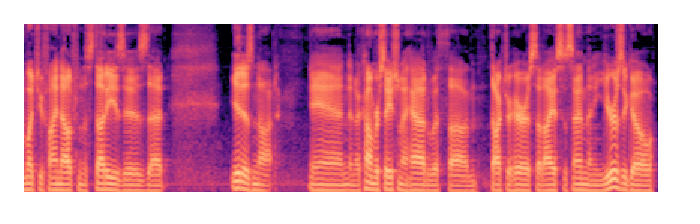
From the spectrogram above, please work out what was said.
And what you find out from the studies is that it is not. And in a conversation I had with um, Dr. Harris at ISSN many years ago,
